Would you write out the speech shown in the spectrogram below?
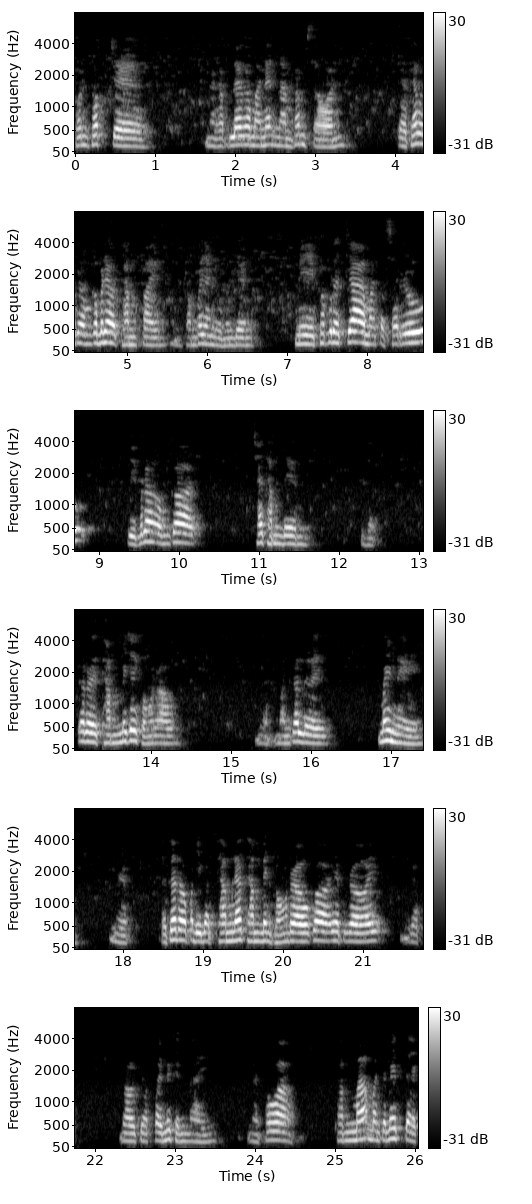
ค้นพบเจอนะครับ แล้วก็มาแนะนำคำสอน แต่ถ้าพระองค์ก็ไม่ได้เอาทำไปทำก็ยังอยู่เหมือนเดิมมีพระพุทธเจ้ามาตรัสรู้ อีกพระองค์ก็ใช้ทำเดิม ก็เลยทำไม่ใช่ของเราเนี่ยมันก็เลยไม่เหนื่อยนะครับแต่ถ้าเราปฏิบัติธรรมแล้วทำเป็นของเราก็เรียบร้อยนะครับเราจะไปไม่ถึงไหนนะเพราะว่าธรรมะมันจะไม่แตก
